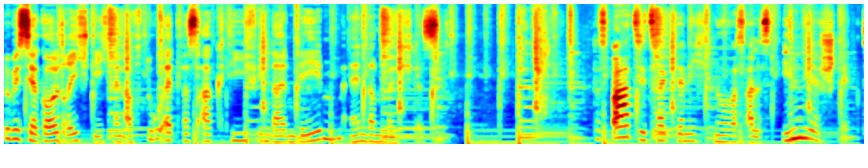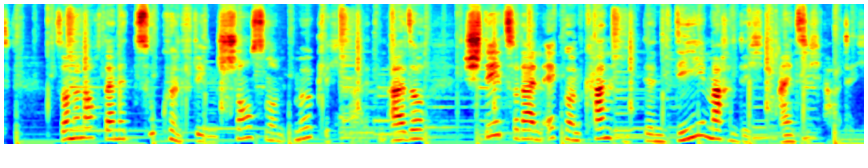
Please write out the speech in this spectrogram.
Du bist ja goldrichtig, wenn auch du etwas aktiv in deinem Leben ändern möchtest. Das Bazi zeigt ja nicht nur, was alles in dir steckt, sondern auch deine zukünftigen Chancen und Möglichkeiten. Also steh zu deinen Ecken und Kanten, denn die machen dich einzigartig.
